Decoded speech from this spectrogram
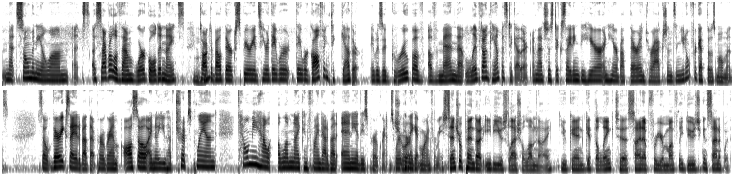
met so many alum. Uh, several of them were Golden Knights. Mm-hmm. Talked about their experience here. They were they were golfing together. It was a group of of men that lived on campus together, and that's just exciting to hear and hear about their interactions. And you don't forget those moments. So, very excited about that program. Also, I know you have trips planned. Tell me how alumni can find out about any of these programs. Where Sure. can they get more information? centralpenn.edu slash alumni. You can get the link to sign up for your monthly dues. You can sign up with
